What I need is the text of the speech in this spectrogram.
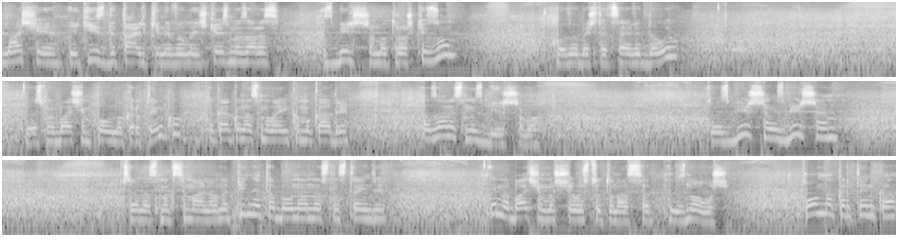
наші якісь детальки невеличкі. Ось ми зараз збільшимо трошки зум. Ой, вибачте, це віддалив. Ось ми бачимо повну картинку, така як у нас в маленькому кадрі. А зараз ми збільшимо. Ось збільшуємо, збільшуємо. Це у нас максимально вона піднята, бо вона у нас на стенді. І ми бачимо, що ось тут у нас е, знову ж повна картинка,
